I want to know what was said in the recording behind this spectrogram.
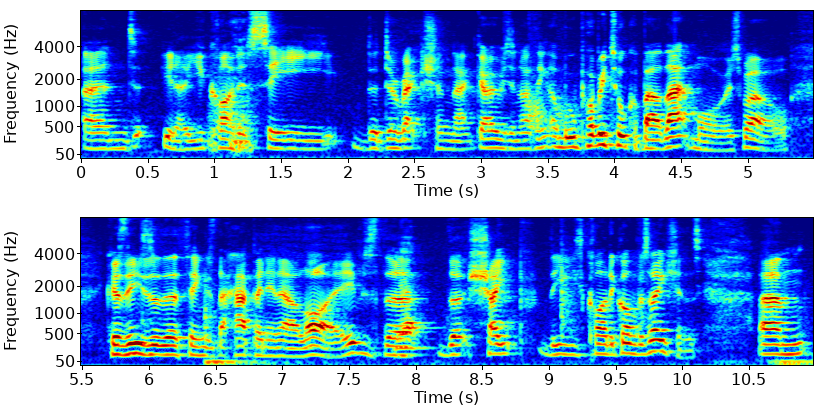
and you know you kind of see the direction that goes in. I think, and we'll probably talk about that more as well, because these are the things that happen in our lives that that shape these kind of conversations. Um,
